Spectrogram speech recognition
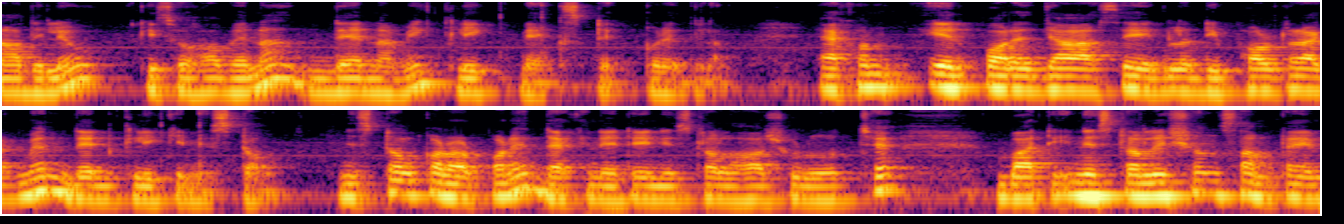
না দিলেও কিছু হবে না দেন আমি ক্লিক নেক্সট করে দিলাম। এখন এরপরে যা আছে এগুলো ডিফল্ট রাখবেন দেন ক্লিক ইনস্টল ইনস্টল করার পরে দেখেন এটা ইনস্টল হওয়া শুরু হচ্ছে বাট ইনস্টলেশন সামটাইম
